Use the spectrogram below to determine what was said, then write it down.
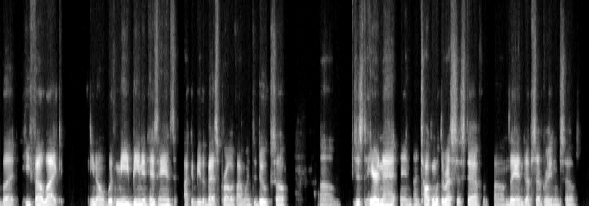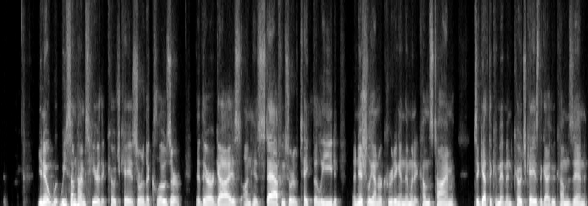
But he felt like, you know, with me being in his hands, I could be the best pro if I went to Duke. So um, just hearing that and, and, talking with the rest of the staff, um, they ended up separating themselves. You know, we sometimes hear that Coach K is sort of the closer, that there are guys on his staff who sort of take the lead initially on recruiting. And then when it comes time to get the commitment, Coach K is the guy who comes in.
